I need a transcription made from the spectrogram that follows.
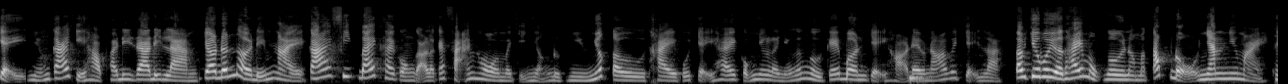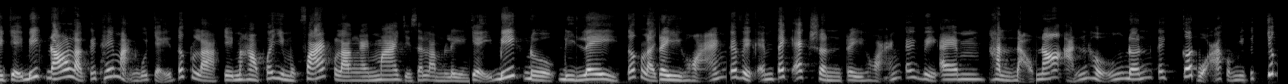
chị những cái chị học hay đi ra đi làm cho đến thời điểm này cái feedback hay còn gọi là cái phản hồi mà chị nhận được nhiều nhất từ thầy của chị hay cũng như là những cái người kế bên chị họ đều nói với chị là tao chưa bao giờ thấy một người nào mà tốc độ nhanh như mày. Thì chị biết đó là cái thế mạnh của chị, tức là chị mà học cái gì một phát là ngày mai chị sẽ làm liền. Chị biết được delay, tức là trì hoãn cái việc em take action, trì hoãn cái việc em hành động. Nó ảnh hưởng đến cái kết quả cũng như cái chất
